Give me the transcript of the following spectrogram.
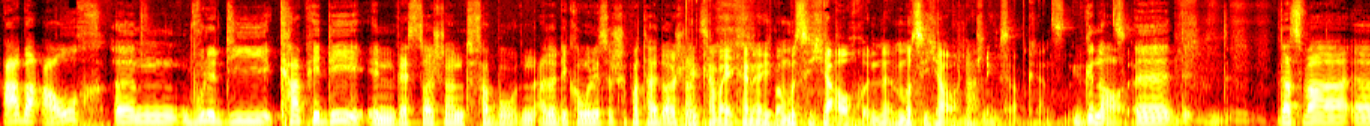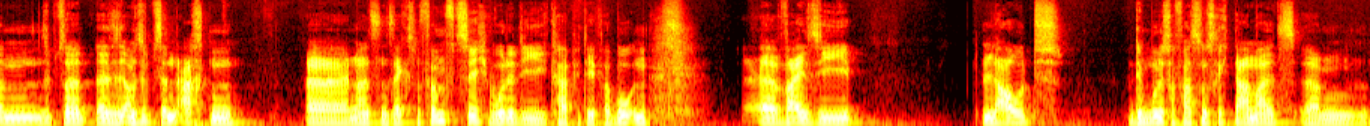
aber auch ähm, wurde die KPD in Westdeutschland verboten, also die Kommunistische Partei Deutschlands. Ja, kann man, kann ja, man muss sich ja auch muss sich ja auch nach links abgrenzen. Genau. Äh, das war ähm, 17, äh, am 17.8. 1956 wurde die KPD verboten, äh, weil sie laut dem Bundesverfassungsgericht damals ähm,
